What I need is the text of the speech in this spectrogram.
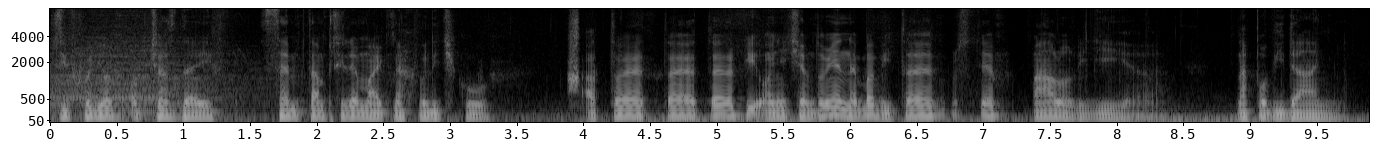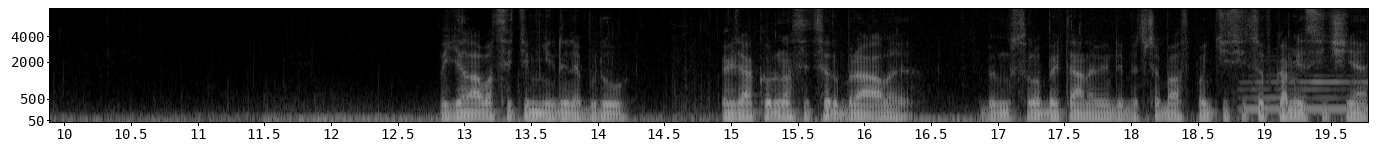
Dřív chodil občas Dave, sem tam přijde Mike na chviličku. A to je, to je, to je takový o ničem, to mě nebaví, to je prostě málo lidí eh, na povídání. Vydělávat si tím nikdy nebudu. Každá koruna sice dobrá, ale by muselo být, já nevím, kdyby třeba aspoň tisícovka měsíčně,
